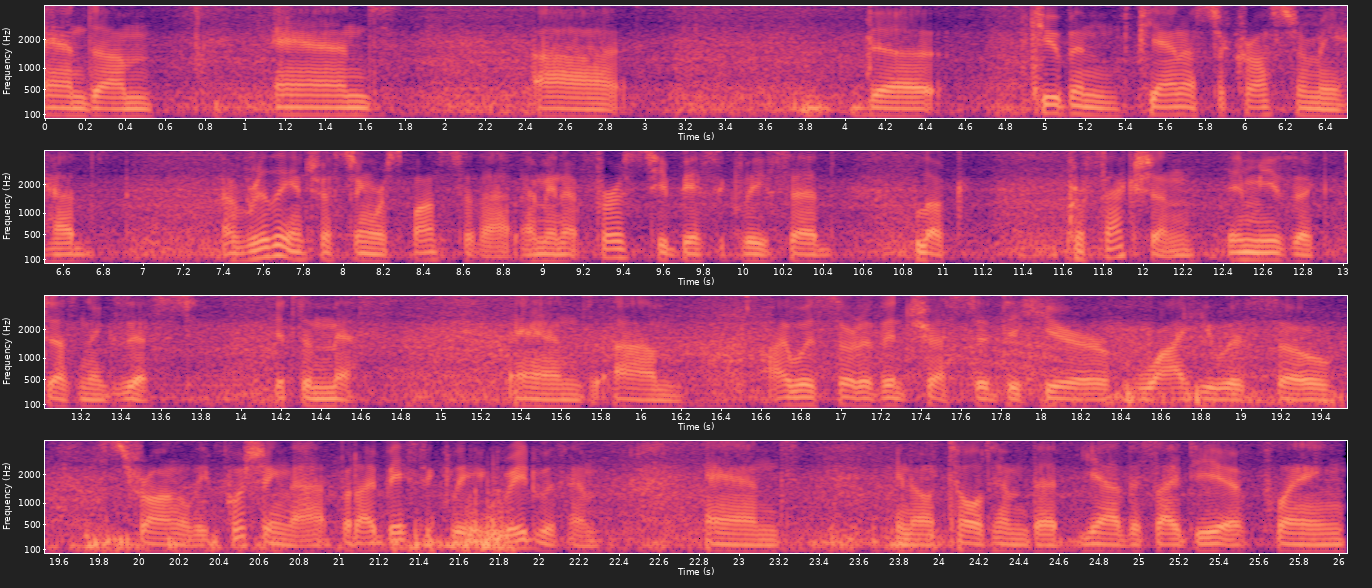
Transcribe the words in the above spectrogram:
And, um, and uh, the Cuban pianist across from me had a really interesting response to that. I mean, at first he basically said, look, perfection in music doesn't exist, it's a myth. And um, I was sort of interested to hear why he was so strongly pushing that, but I basically agreed with him and, you know, told him that, yeah, this idea of playing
